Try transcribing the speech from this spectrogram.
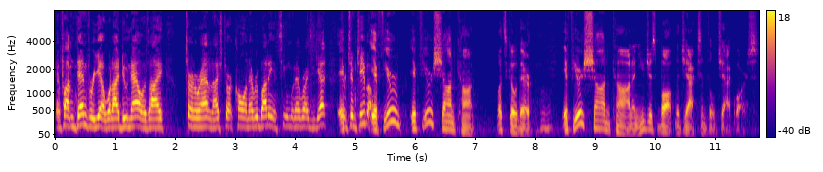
if I'm Denver, yeah, what I do now is I turn around and I start calling everybody and seeing whatever I can get for Tim Tebow. If you're if you're Shad Khan, let's go there. Mm-hmm. If you're Shad Khan and you just bought the Jacksonville Jaguars,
